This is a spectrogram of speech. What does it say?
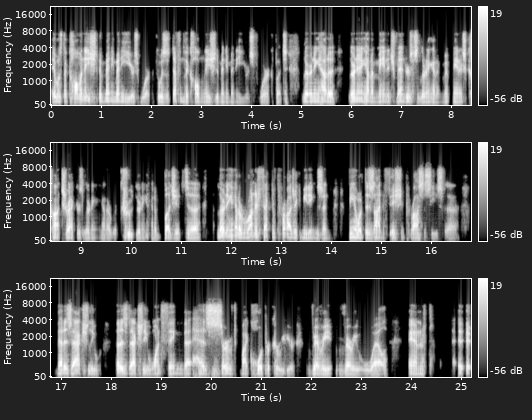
it was the culmination of many many years work it was definitely the culmination of many many years work but learning how to learning how to manage vendors learning how to manage contractors learning how to recruit learning how to budget uh, learning how to run effective project meetings and being able to design efficient processes uh, that is actually that is actually one thing that has served my corporate career very very well. And it,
